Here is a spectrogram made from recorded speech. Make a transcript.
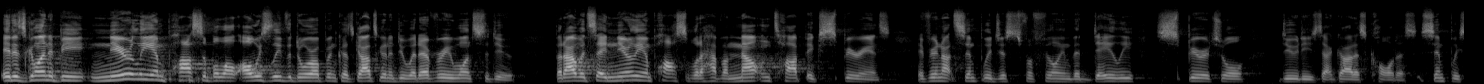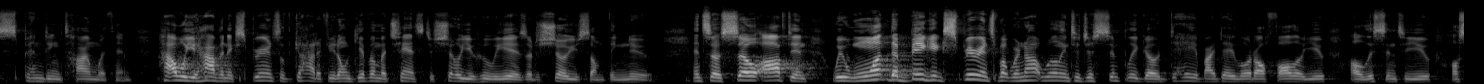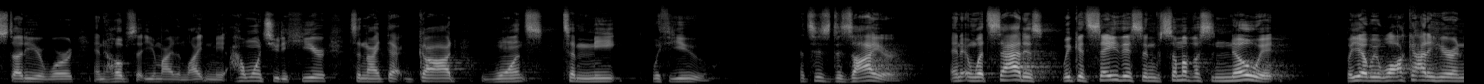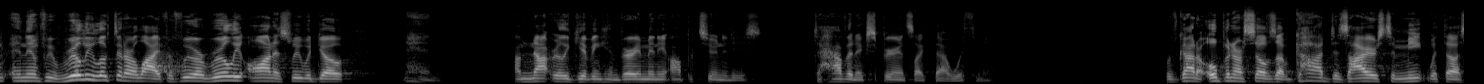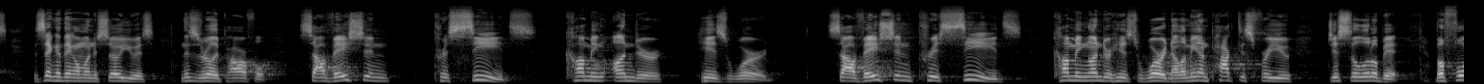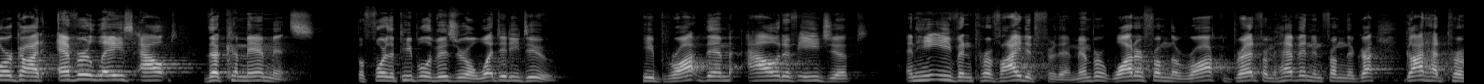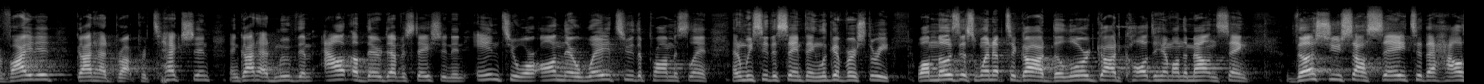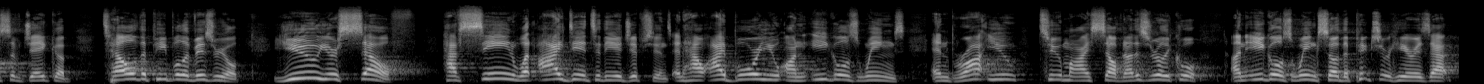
It is going to be nearly impossible. I'll always leave the door open because God's going to do whatever He wants to do. But I would say nearly impossible to have a mountaintop experience if you're not simply just fulfilling the daily spiritual duties that God has called us, simply spending time with Him. How will you have an experience with God if you don't give Him a chance to show you who He is or to show you something new? And so, so often we want the big experience, but we're not willing to just simply go day by day, Lord, I'll follow you, I'll listen to you, I'll study your word in hopes that you might enlighten me. I want you to hear tonight that God wants to meet with you. That's His desire. And, and what's sad is we could say this and some of us know it, but yet we walk out of here, and, and then if we really looked at our life, if we were really honest, we would go, man, I'm not really giving him very many opportunities to have an experience like that with me. We've got to open ourselves up. God desires to meet with us. The second thing I want to show you is, and this is really powerful salvation precedes coming under His word. Salvation precedes coming under His word. Now, let me unpack this for you just a little bit. Before God ever lays out the commandments before the people of Israel, what did He do? He brought them out of Egypt and he even provided for them. Remember? Water from the rock, bread from heaven and from the ground. God had provided, God had brought protection, and God had moved them out of their devastation and into or on their way to the promised land. And we see the same thing. Look at verse 3. While Moses went up to God, the Lord God called to him on the mountain, saying, Thus you shall say to the house of Jacob, Tell the people of Israel, you yourself have seen what I did to the Egyptians and how I bore you on eagle's wings and brought you to myself. Now, this is really cool. An eagle's wing. So, the picture here is that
